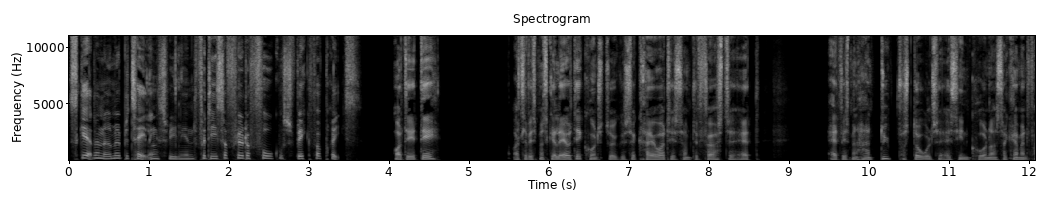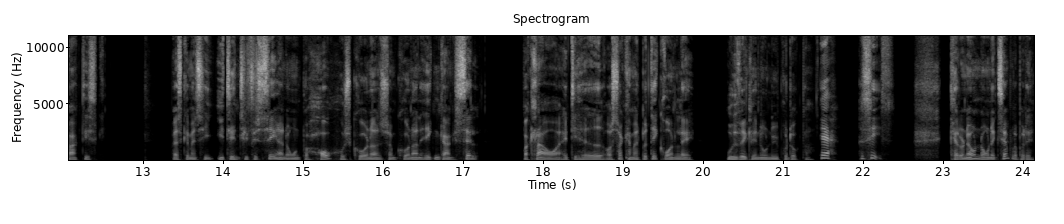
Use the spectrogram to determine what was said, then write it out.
sker der noget med betalingsviljen, fordi så flytter fokus væk fra pris. Og det er det, altså hvis man skal lave det kunststykke, så kræver det som det første, at, at hvis man har en dyb forståelse af sine kunder, så kan man faktisk, hvad skal man sige, identificere nogle behov hos kunderne, som kunderne ikke engang selv var klar over, at de havde, og så kan man på det grundlag udvikle nogle nye produkter. Ja, præcis. Kan du nævne nogle eksempler på det?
